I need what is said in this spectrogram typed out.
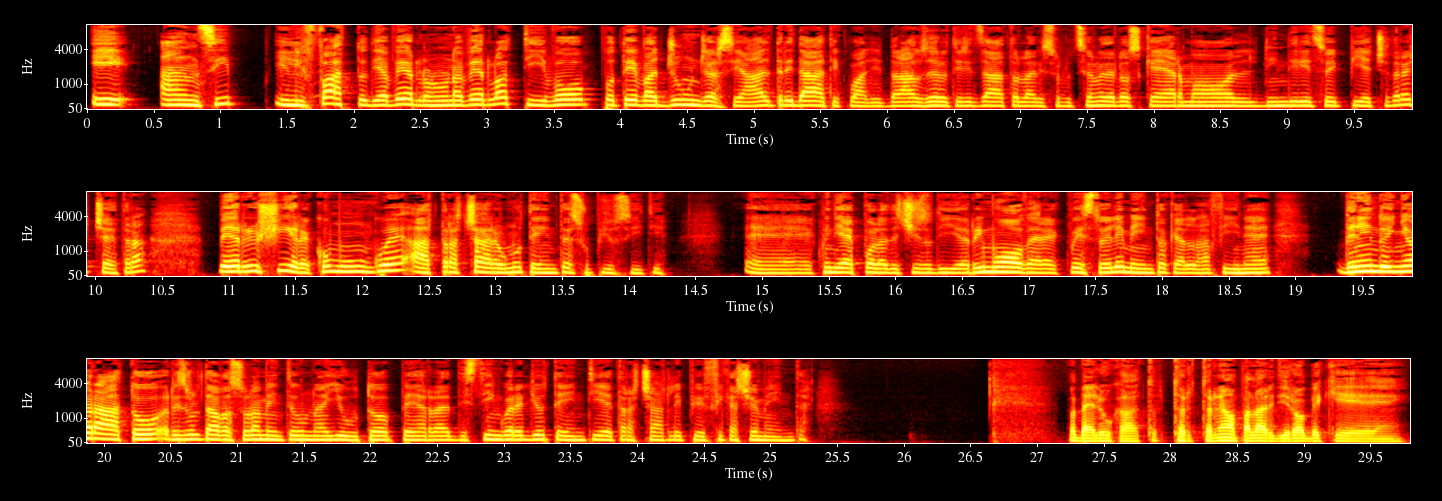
e anzi il fatto di averlo o non averlo attivo poteva aggiungersi a altri dati quali il browser utilizzato, la risoluzione dello schermo, l'indirizzo IP, eccetera, eccetera, per riuscire comunque a tracciare un utente su più siti. Eh, quindi Apple ha deciso di rimuovere questo elemento che alla fine venendo ignorato risultava solamente un aiuto per distinguere gli utenti e tracciarli più efficacemente. Vabbè Luca, to- torniamo a parlare di robe che,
